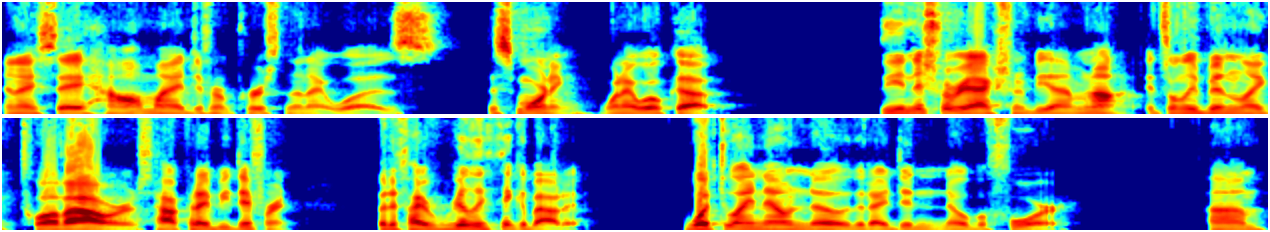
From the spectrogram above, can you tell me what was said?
and I say, how am I a different person than I was this morning when I woke up? The initial reaction would be, I'm not. It's only been like 12 hours. How could I be different? But if I really think about it, what do I now know that I didn't know before? Um,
